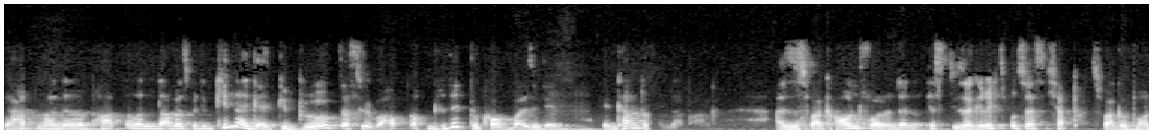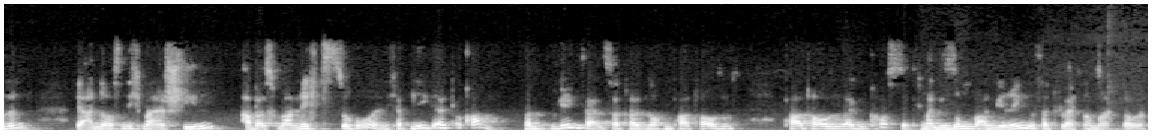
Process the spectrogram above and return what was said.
Da hat meine Partnerin damals mit dem Kindergeld gebürgt, dass wir überhaupt noch einen Kredit bekommen, weil sie den, den kannte von der Bank. Also es war grauenvoll. Und dann ist dieser Gerichtsprozess, ich habe zwar gewonnen, der andere ist nicht mal erschienen, aber es war nichts zu holen. Ich habe nie Geld bekommen. Im Gegenteil, es hat halt noch ein paar tausend, paar Tausender gekostet. Ich meine, die Summen waren gering, das hat vielleicht nochmal, ich glaube,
